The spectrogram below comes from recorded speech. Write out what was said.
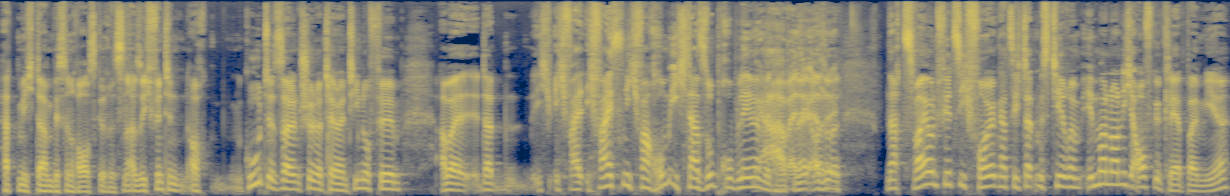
hat mich da ein bisschen rausgerissen. Also ich finde ihn auch gut, ist halt ein schöner Tarantino-Film, aber da, ich, ich, weiß, ich weiß nicht, warum ich da so Probleme ja, mit habe. Ne? Also nach 42 Folgen hat sich das Mysterium immer noch nicht aufgeklärt bei mir.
